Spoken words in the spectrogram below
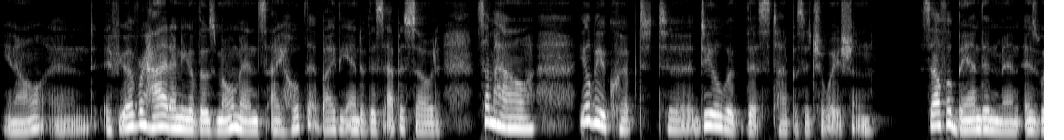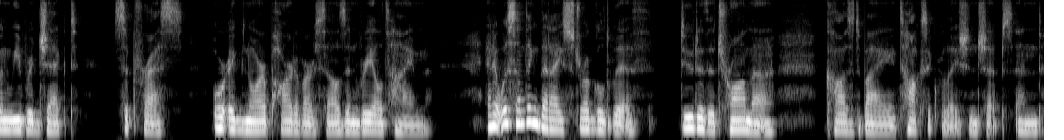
you know? And if you ever had any of those moments, I hope that by the end of this episode, somehow you'll be equipped to deal with this type of situation. Self abandonment is when we reject, suppress, or ignore part of ourselves in real time. And it was something that I struggled with due to the trauma caused by toxic relationships. And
